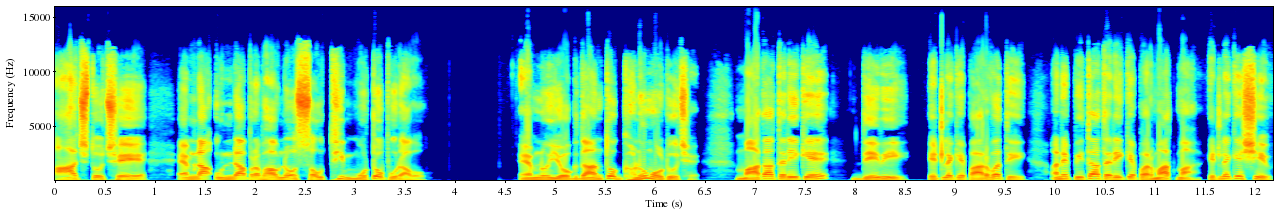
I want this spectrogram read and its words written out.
આ જ તો છે એમના ઊંડા પ્રભાવનો સૌથી મોટો પુરાવો. એમનું યોગદાન તો ઘણું મોટું છે. માતા તરીકે દેવી એટલે કે પાર્વતી અને પિતા તરીકે પરમાત્મા એટલે કે શિવ,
